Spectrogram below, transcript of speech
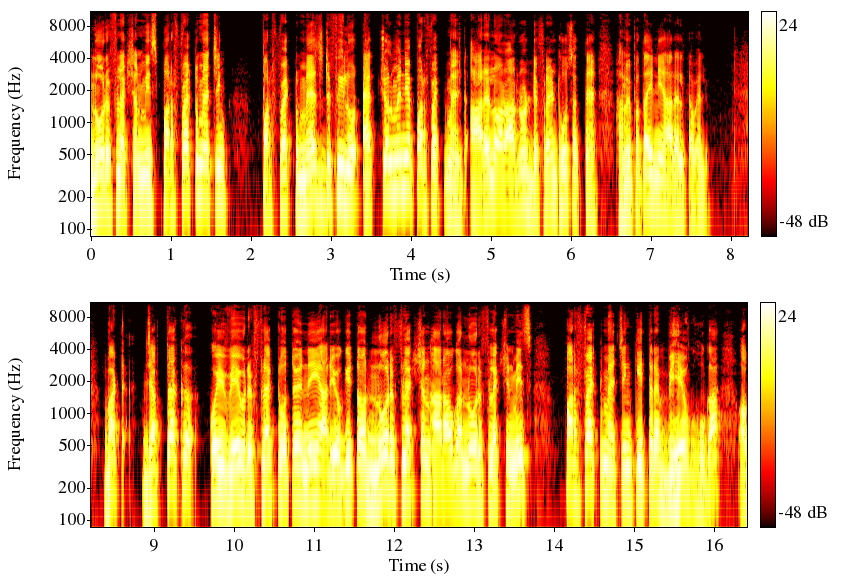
No reflection means perfect matching perfect matched feel हो एक्चुअल में नहीं परफेक्ट मैच्ड आर और आर नोट डिफरेंट हो सकते हैं। हमें पता ही नहीं आरएल का वैल्यू बट जब तक कोई वेव रिफ्लेक्ट होते हुए नहीं आ रही होगी तो नो रिफ्लेक्शन आ रहा होगा। No reflection means perfect matching की तरह बिहेव होगा और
